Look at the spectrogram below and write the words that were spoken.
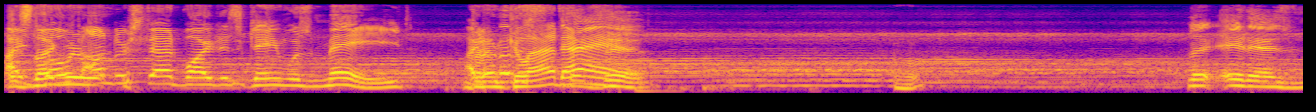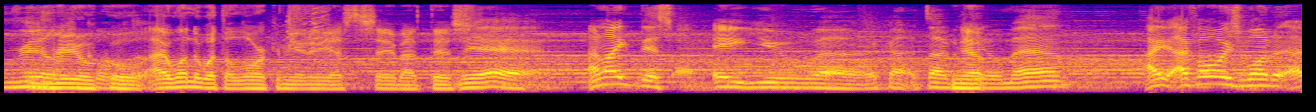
I like don't we were- understand why this game was made. I But don't I'm glad understand. did. Oh, It is really real cool. cool. I wonder what the lore community has to say about this. Yeah, I like this AU uh, kind of type of Yep. deal, man. I, I've always wanted, I,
